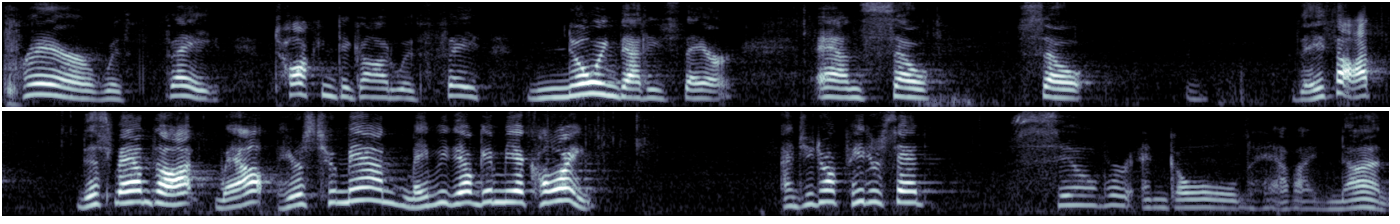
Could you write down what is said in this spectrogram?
prayer with faith, talking to God with faith, knowing that He's there. And so, so they thought, this man thought, well, here's two men. Maybe they'll give me a coin. And you know what Peter said? Silver and gold have I none.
